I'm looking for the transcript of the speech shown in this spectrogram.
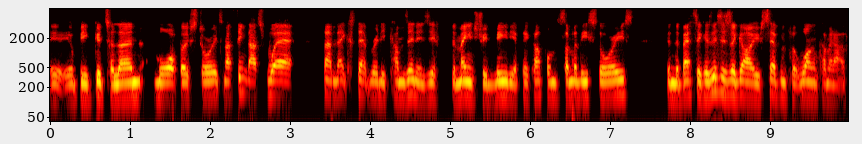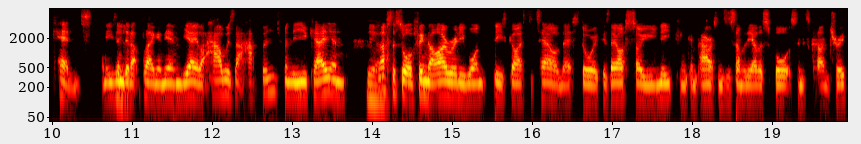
it, it'll be good to learn more of those stories. And I think that's where that next step really comes in: is if the mainstream media pick up on some of these stories then the better. Because this is a guy who's seven foot one coming out of Kent, and he's ended up playing in the NBA. Like, how has that happened from the UK? And yeah. that's the sort of thing that I really want these guys to tell their story because they are so unique in comparison to some of the other sports in this country.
